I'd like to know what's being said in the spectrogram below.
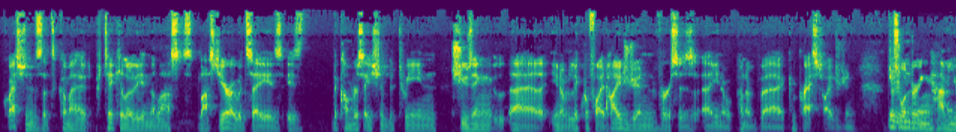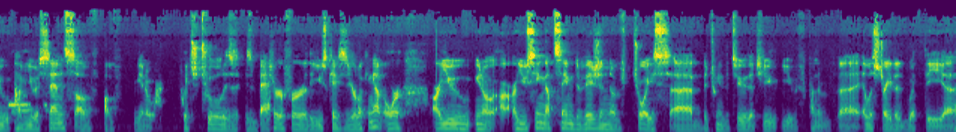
questions that's come out, particularly in the last last year, I would say, is is the conversation between choosing, uh, you know, liquefied hydrogen versus, uh, you know, kind of uh, compressed hydrogen. Just wondering, have you have you a sense of of you know which tool is is better for the use cases you're looking at, or are you you know are you seeing that same division of choice uh, between the two that you you've kind of uh, illustrated with the uh,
